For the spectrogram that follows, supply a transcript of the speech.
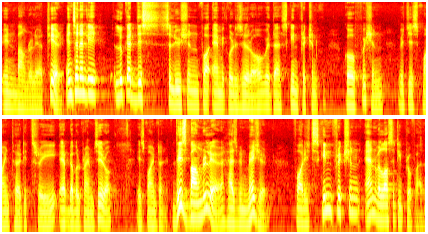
in boundary layer theory. Incidentally, look at this solution for m equal to 0 with a skin friction coefficient which is 0.33 f double prime 0 is 0.30. This boundary layer has been measured for its skin friction and velocity profile.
